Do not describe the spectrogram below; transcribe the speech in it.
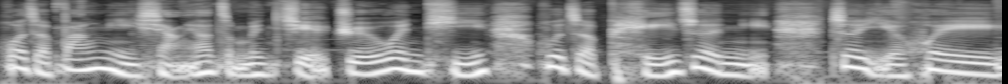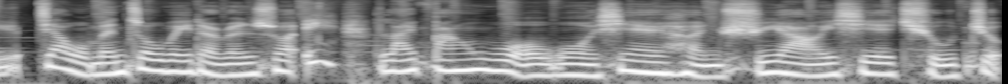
或者帮你想要怎么解决问题，或者陪着你，这也会叫我们周围的人说：“诶，来帮我，我现在很需要一些求救。”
